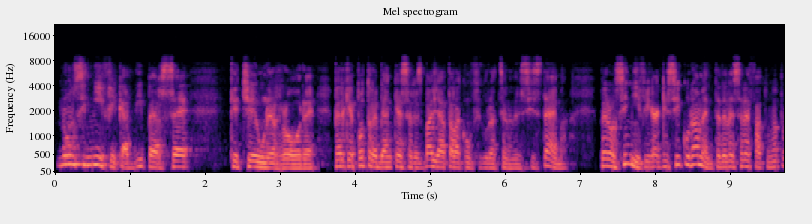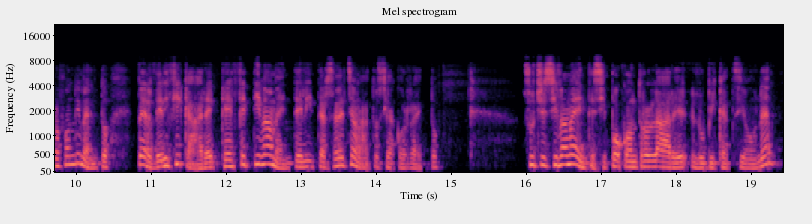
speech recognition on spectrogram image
non significa di per sé che c'è un errore, perché potrebbe anche essere sbagliata la configurazione del sistema però significa che sicuramente deve essere fatto un approfondimento per verificare che effettivamente l'iter selezionato sia corretto. Successivamente si può controllare l'ubicazione.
